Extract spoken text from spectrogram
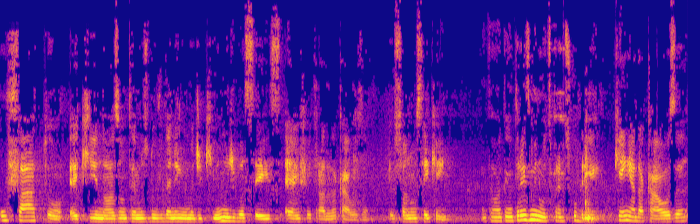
O fato é que nós não temos dúvida nenhuma de que uma de vocês é a infiltrada da causa. Eu só não sei quem. Então eu tenho três minutos para descobrir quem é da causa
